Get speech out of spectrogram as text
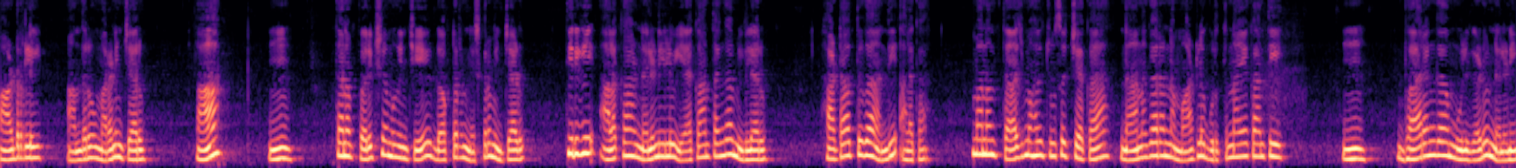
orderly అందరూ మరణించారు. ఆ? తన పరీక్ష ముగించి డాక్టర్ నిష్క్రమించాడు. తిరిగి అలక నలినీలు ఏకాంతంగా మిగిలారు. హఠాత్తుగా అంది అలక మనం తాజ్మహల్ చూసొచ్చాక నాన్నగారన్న మాటలు గుర్తున్నాయా కాంతి? భారంగా మూలిగాడు నలిని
